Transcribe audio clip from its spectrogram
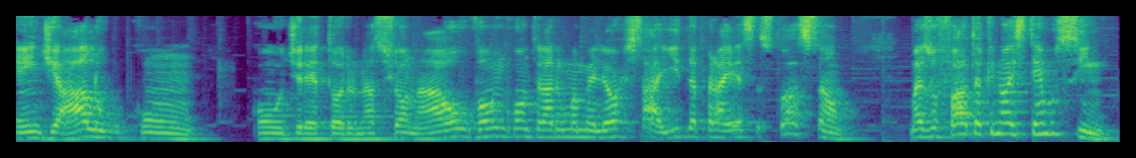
em diálogo com, com o diretório nacional, vão encontrar uma melhor saída para essa situação. Mas o fato é que nós temos sim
